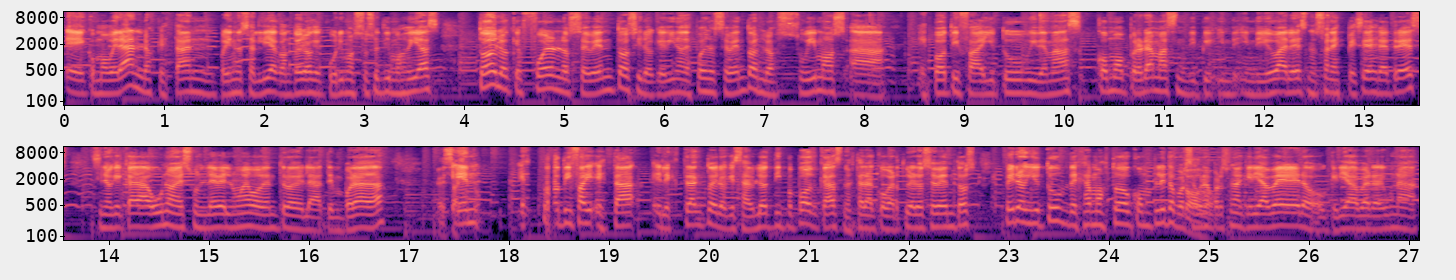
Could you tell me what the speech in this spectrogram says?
Eh, como verán, los que están poniéndose al día con todo lo que cubrimos estos últimos días, todo lo que fueron los eventos y lo que vino después de los eventos los subimos a Spotify, YouTube y demás como programas indi- indi- individuales, no son especiales de la 3, sino que cada uno es un level nuevo dentro de la temporada. Exacto. En Spotify está el extracto de lo que se habló tipo podcast, no está la cobertura de los eventos, pero en YouTube dejamos todo completo por si alguna persona quería ver o quería ver alguna,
